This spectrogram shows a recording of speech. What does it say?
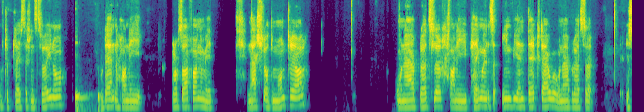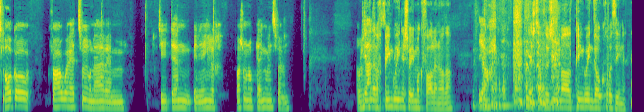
auf der PlayStation 2 noch. Und dann habe ich, glaube ich, angefangen mit Nashville oder Montreal. Und dann plötzlich habe ich Penguins irgendwie entdeckt auch. Und dann plötzlich das Logo gefallen hat mir. Und dann, ähm, seitdem bin ich eigentlich fast nur noch Penguins-Fan. Aber Mir haben einfach Pinguine schon immer gefallen, oder? ja. Hier ist da sonst immer Pinguin-Dokus rein.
